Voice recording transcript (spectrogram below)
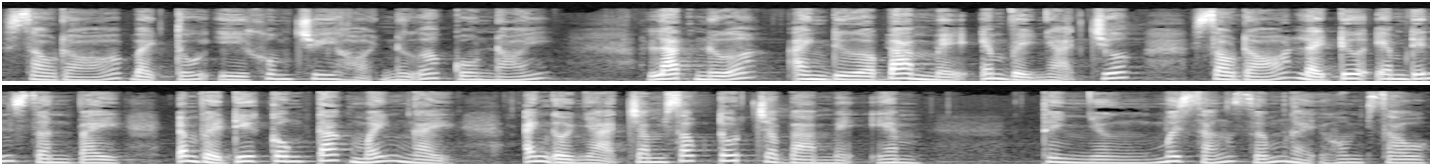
Sau đó Bạch Tố Y không truy hỏi nữa, cô nói. Lát nữa, anh đưa ba mẹ em về nhà trước, sau đó lại đưa em đến sân bay, em phải đi công tác mấy ngày, anh ở nhà chăm sóc tốt cho ba mẹ em. Thế nhưng mới sáng sớm ngày hôm sau,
